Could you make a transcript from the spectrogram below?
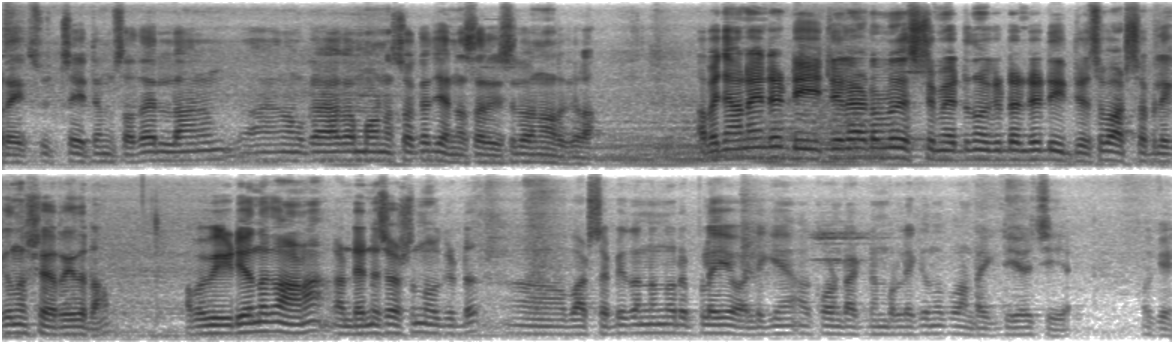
brake switch items അതെല്ലാം നമുക്ക് ആ കമ്പോണൻസൊക്കെ ജനറൽ സർവീസിൽ വന്ന വർക്കുകളാണ് അപ്പോൾ ഞാൻ അതിന്റെ ഡീറ്റെയിൽ ആയിട്ടുള്ള എസ്റ്റിമേറ്റ് നോക്കിയിട്ട് എന്റെ ഡീറ്റെയിൽസ് വാട്സാപ്പിലേക്ക് ഒന്ന് ഷെയർ ചെയ്തിടാം. അപ്പോൾ വീഡിയോ ഒന്ന് കാണാം. കണ്ടതിന് ശേഷം നോക്കിയിട്ട് വാട്സാപ്പിൽ തന്നെ ഒന്ന് റിപ്ലൈ ചെയ്യോ? അല്ലെങ്കിൽ ആ കോൺടാക്ട് നമ്പറിലേക്ക് ഒന്ന് കോൺടാക്ട് ചെയ്യുകയോ ചെയ്യാം. ഓക്കെ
